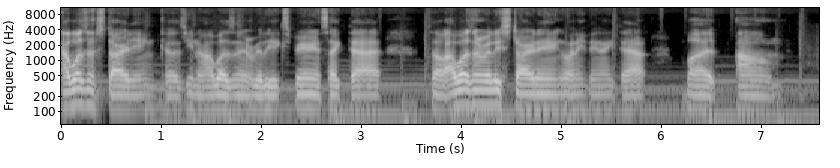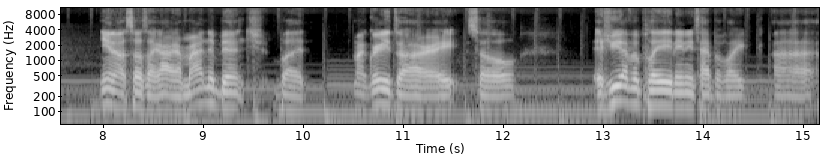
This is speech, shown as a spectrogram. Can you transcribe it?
I wasn't starting because you know I wasn't really experienced like that. So I wasn't really starting or anything like that. But um, you know, so it's like, all right, I'm riding the bench, but my grades are all right. So if you ever played any type of like uh,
